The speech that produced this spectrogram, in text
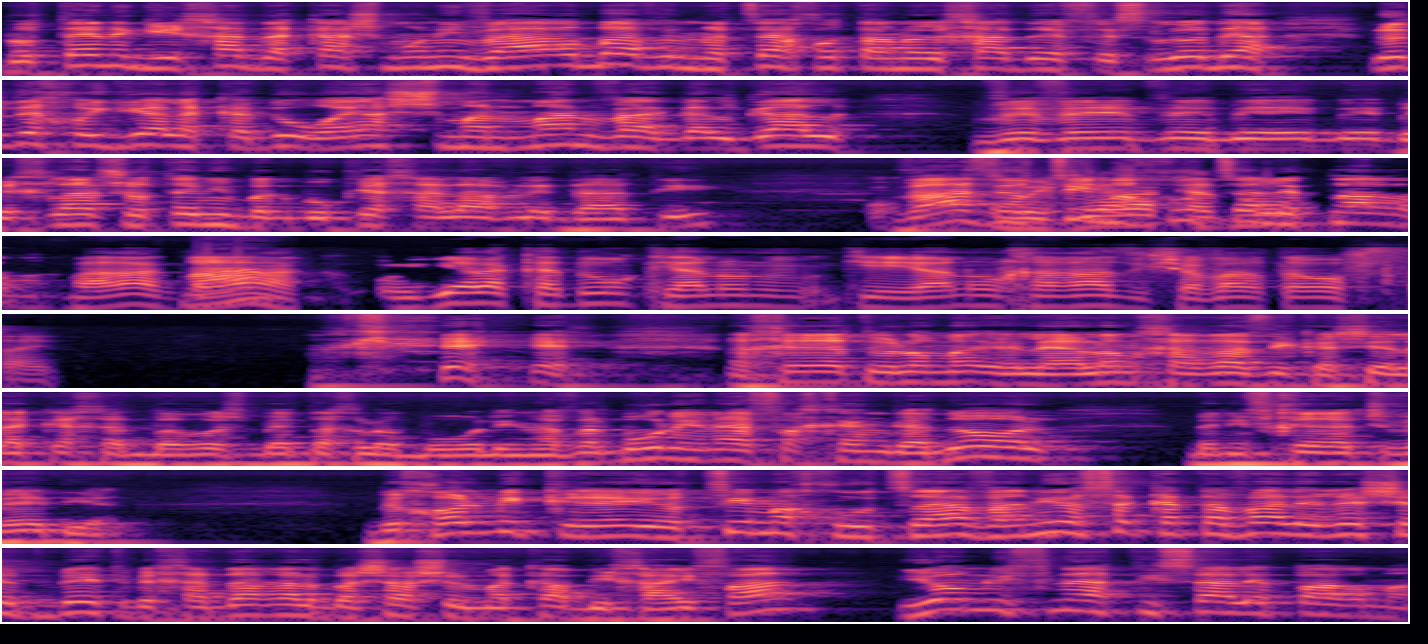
נותן נגיחה דקה 84 ומנצח אותנו 1-0, לא יודע, לא יודע איך הוא הגיע לכדור, הוא היה שמנמן והגלגל ובכלל שותה מבקבוקי חלב לדעתי, ואז יוצאים החוצה לפארמה. ברק, ברק, הוא הגיע לכדור כי אלון חרזי שבר את האופסייד. כן, אחרת לא, לאלון חרזי קשה לקחת בראש, בטח לא ברולין, אבל ברולין היה שחקן גדול בנבחרת שוודיה. בכל מקרה יוצאים החוצה ואני עושה כתבה לרשת ב' בחדר הלבשה של מכבי חיפה, יום לפני הטיסה לפארמה.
